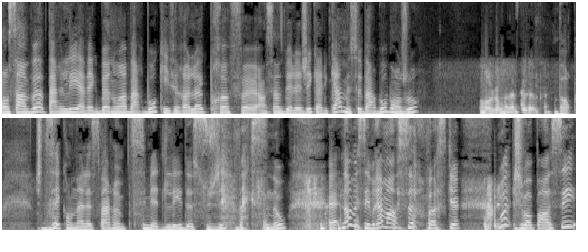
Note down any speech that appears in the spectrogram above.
On s'en va parler avec Benoît Barbeau, qui est virologue, prof euh, en sciences biologiques à l'UQAM. Monsieur Barbeau, bonjour. Bonjour, Mme Peloton. Bon, je disais qu'on allait se faire un petit medley de sujets vaccinaux. Euh, non, mais c'est vraiment ça, parce que moi, je vais passer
